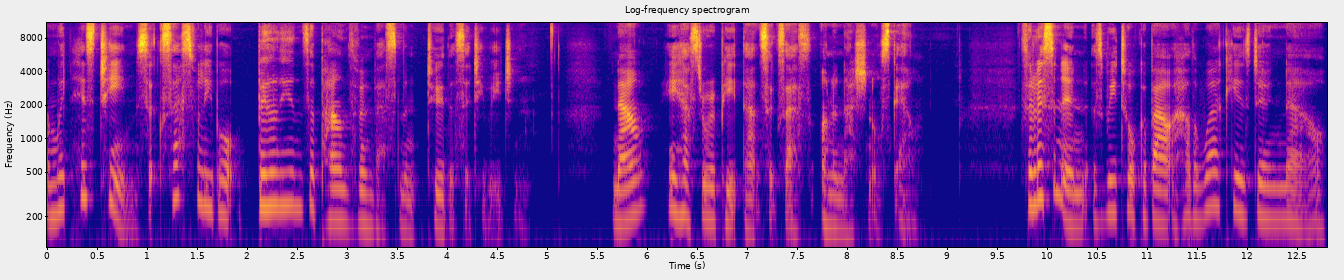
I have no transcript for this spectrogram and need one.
and with his team successfully brought billions of pounds of investment to the city region. Now he has to repeat that success on a national scale. So listen in as we talk about how the work he is doing now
